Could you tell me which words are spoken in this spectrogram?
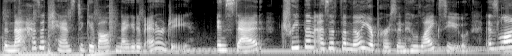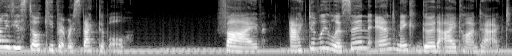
then that has a chance to give off negative energy. Instead, treat them as a familiar person who likes you, as long as you still keep it respectable. 5. Actively listen and make good eye contact.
